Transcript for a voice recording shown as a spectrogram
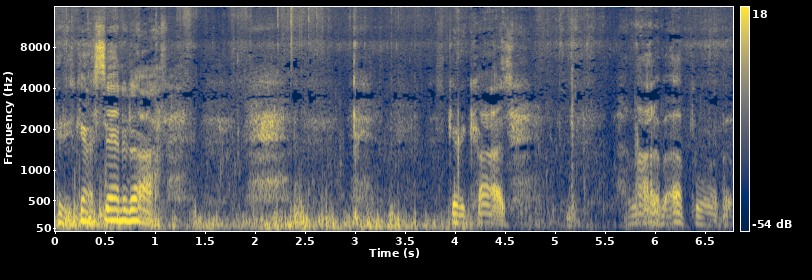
and he's going to send it off. It's to cause a lot of uproar, but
